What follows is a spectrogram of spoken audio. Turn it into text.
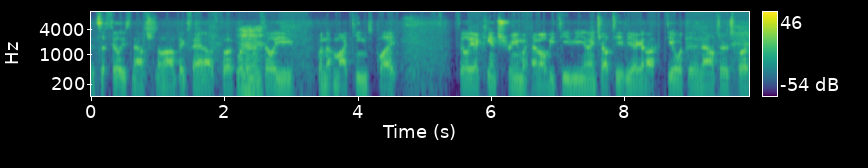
it's the Phillies announcers I'm not a big fan of, but living in Mhm. Philly when my teams play Philly, I can't stream with MLB TV and NHL TV. I gotta deal with the announcers. But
